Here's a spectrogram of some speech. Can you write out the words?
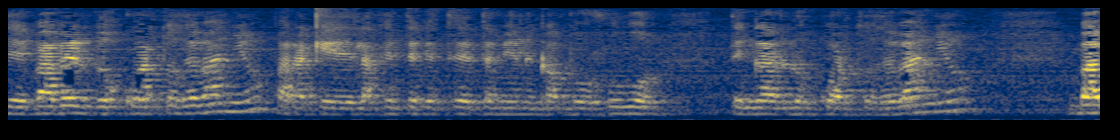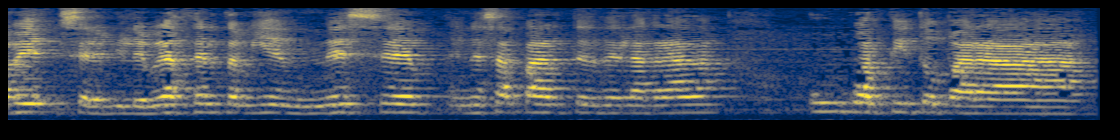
eh, va a haber dos cuartos de baño para que la gente que esté también en campo de fútbol tenga los cuartos de baño. Va a haber, se le, voy a hacer también en, ese, en esa parte de la grada un cuartito para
